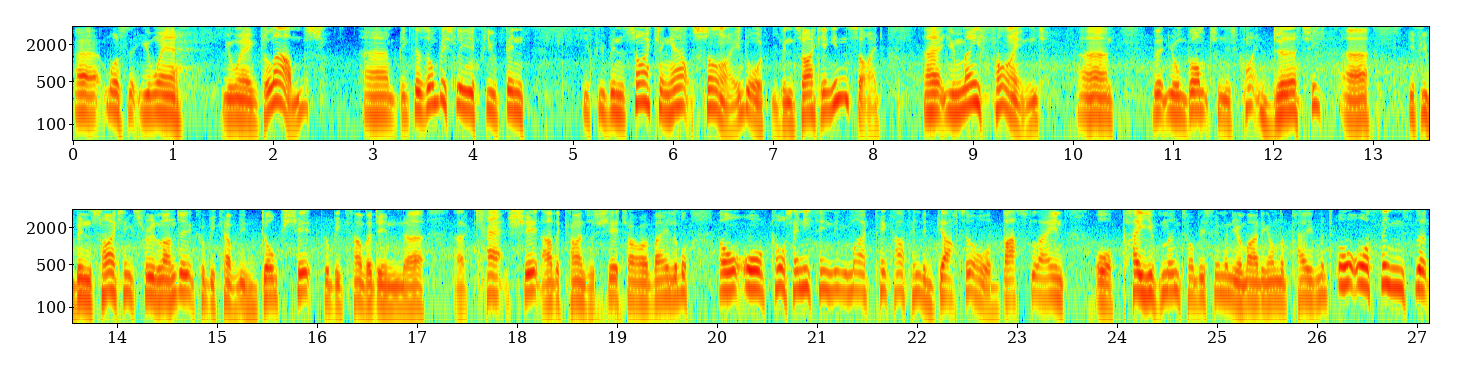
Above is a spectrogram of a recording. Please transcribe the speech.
uh, was that you wear you wear gloves because obviously if you've been if you've been cycling outside or if you've been cycling inside, uh, you may find um, that your Brompton is quite dirty. Uh, if you've been cycling through London, it could be covered in dog shit, could be covered in uh, uh, cat shit, other kinds of shit are available. Or, or, of course, anything that you might pick up in the gutter or a bus lane or pavement, obviously, when you're riding on the pavement, or, or things that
